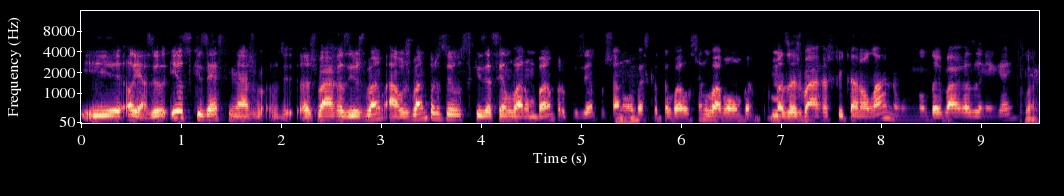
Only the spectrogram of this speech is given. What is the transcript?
E, aliás, eu, eu se quisesse tinha as, as, barras e os bumpers. Ah, os bumpers, eu se quisessem levar um bumper, por exemplo, já não uhum. houvesse catelbel, sem levavam um bumper. Mas as barras ficaram lá, não, não dei barras a ninguém. Claro.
